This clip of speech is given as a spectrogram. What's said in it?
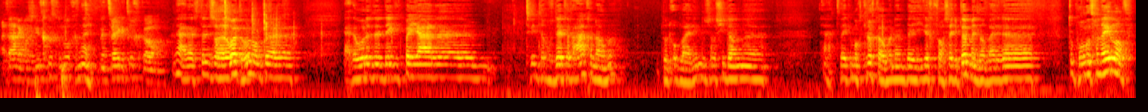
Uiteindelijk was het niet goed genoeg. Nee. Ik ben twee keer teruggekomen. Ja, dat is, dat is al heel wat hoor. Want uh, ja, er worden er denk ik per jaar uh, 20 of 30 aangenomen door de opleiding. Dus als je dan uh, ja, twee keer mocht terugkomen, dan ben je in ieder geval, je op dat moment al bij de top 100 van Nederland.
